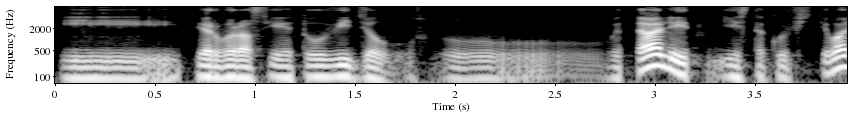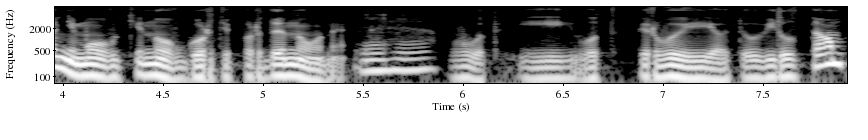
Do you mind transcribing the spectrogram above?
И первый раз я это увидел э, в Италии. Есть такой фестиваль немого кино в городе Порденоне. Мгм. Вот, и вот впервые я это увидел там.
